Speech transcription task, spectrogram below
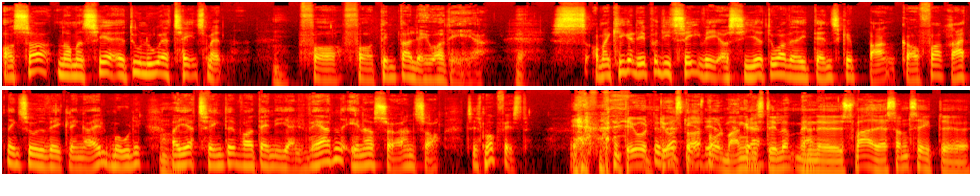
Og så, når man ser, at du nu er talsmand mm. for, for dem, der laver det her. Og man kigger lidt på dit CV og siger, at du har været i Danske Bank og forretningsudvikling og alt muligt, mm. og jeg tænkte, hvordan i alverden ender Søren så til Smukfest? Ja, det er jo, det er jo et spørgsmål, mange ja. de stiller, men ja. øh, svaret er sådan set øh,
